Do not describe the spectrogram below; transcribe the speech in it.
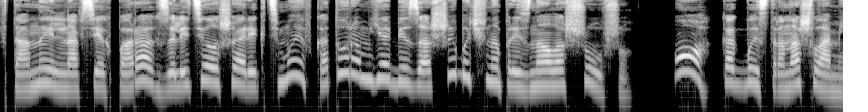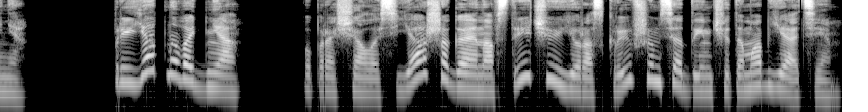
В тоннель на всех парах залетел шарик тьмы, в котором я безошибочно признала Шушу. «О, как быстро нашла меня!» «Приятного дня!» — попрощалась я, шагая навстречу ее раскрывшимся дымчатым объятиям.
